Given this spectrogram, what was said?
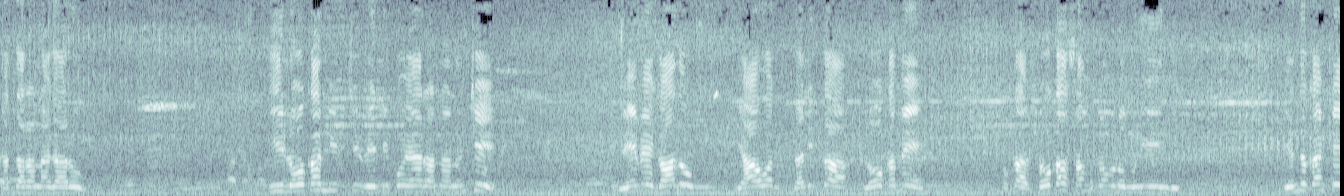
గద్దరన్న గారు ఈ లోకాన్ని నుంచి వెళ్ళిపోయారన్న నుంచి మేమే కాదు యావత్ దళిత లోకమే ఒక శోకా సముద్రంలో మునిగింది. ఎందుకంటే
